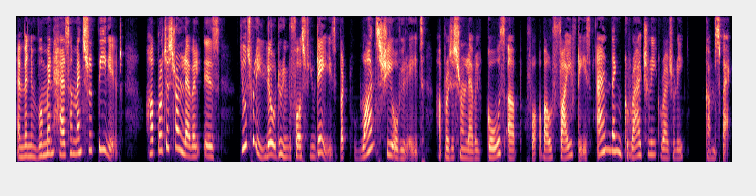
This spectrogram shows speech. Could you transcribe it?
And when a woman has her menstrual period, her progesterone level is usually low during the first few days, but once she ovulates, her progesterone level goes up for about five days and then gradually, gradually comes back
